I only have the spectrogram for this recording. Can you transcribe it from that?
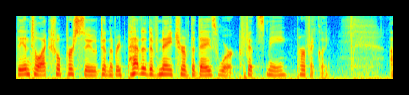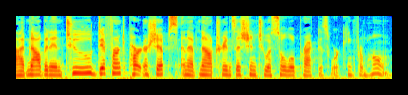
The intellectual pursuit and the repetitive nature of the day's work fits me perfectly. I've now been in two different partnerships and have now transitioned to a solo practice working from home.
